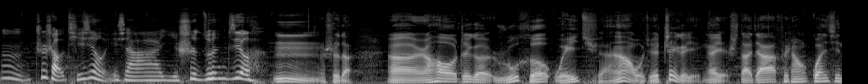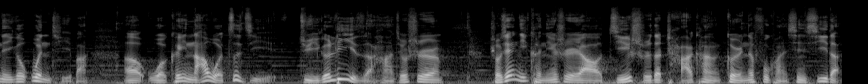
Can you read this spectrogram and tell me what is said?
嗯，至少提醒一下啊，以示尊敬。嗯，是的，呃，然后这个如何维权啊？我觉得这个也应该也是大家非常关心的一个问题吧。呃，我可以拿我自己举一个例子哈，就是首先你肯定是要及时的查看个人的付款信息的。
